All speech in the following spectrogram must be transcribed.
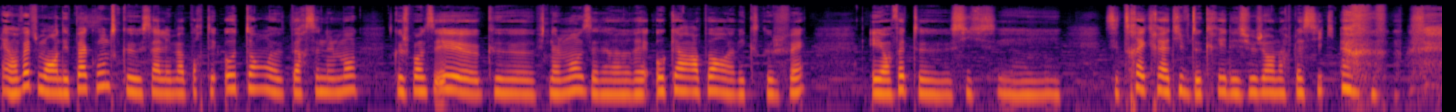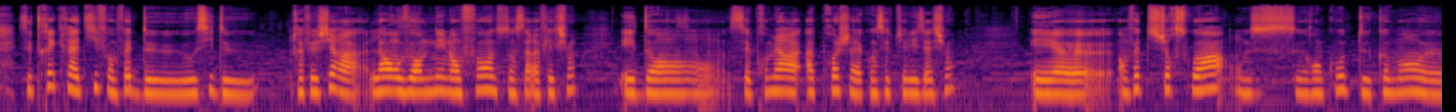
Et en fait je me rendais pas compte que ça allait m'apporter autant euh, personnellement parce que je pensais euh, que finalement ça n'aurait aucun rapport avec ce que je fais. Et en fait euh, si c'est c'est très créatif de créer des sujets en art plastique. c'est très créatif en fait de aussi de réfléchir à là on veut emmener l'enfant dans sa réflexion et dans ses premières approches à la conceptualisation. Et euh, en fait, sur soi, on se rend compte de comment euh,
